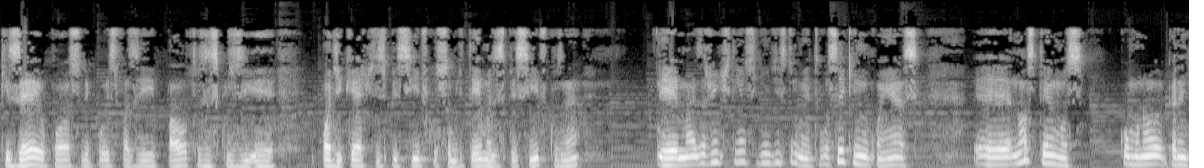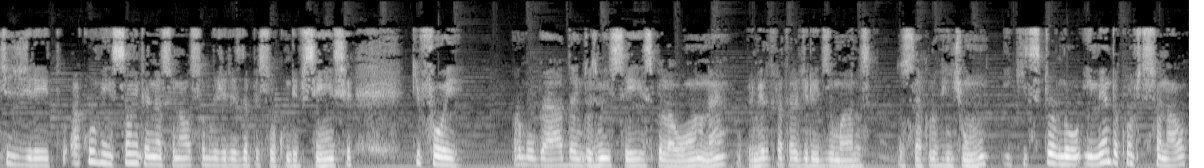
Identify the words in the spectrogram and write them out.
quiser, eu posso depois fazer pautas exclusivas, eh, podcasts específicos sobre temas específicos, né? É, mas a gente tem o seguinte instrumento. Você que não conhece, é, nós temos como garantia de direito a Convenção Internacional sobre os Direitos da Pessoa com Deficiência, que foi promulgada em 2006 pela ONU, né, o primeiro Tratado de Direitos Humanos do século 21 e que se tornou emenda constitucional.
